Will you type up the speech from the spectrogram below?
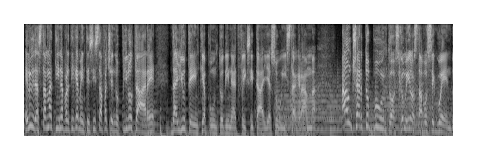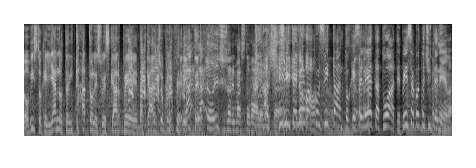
e lui da stamattina praticamente si sta facendo pilotare dagli utenti appunto di Netflix Italia su Instagram. A un certo punto, siccome io lo stavo seguendo, ho visto che gli hanno tritato le sue scarpe da calcio preferite. La- la- oh, io ci sono rimasto male. te. Ci teneva così tanto che se le ha tatuate, pensa quanto ci teneva.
